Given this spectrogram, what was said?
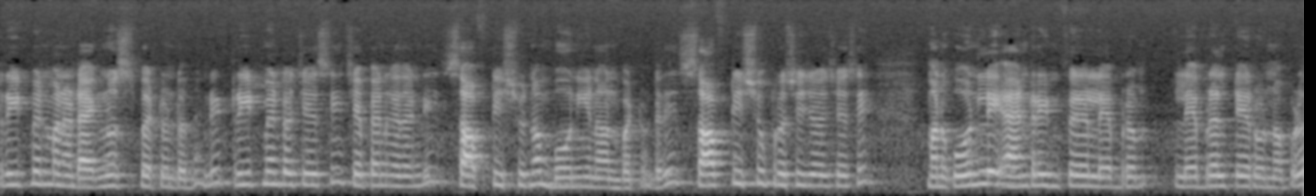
ట్రీట్మెంట్ మన డయాగ్నోసిస్ బట్టి ఉంటుందండి. ట్రీట్మెంట్ వచ్చేసి చెప్పాను కదండి సాఫ్ట్ టిష్యూన బోనియన్ అని బట్టి ఉంటుంది. సాఫ్ట్ టిష్యూ ప్రొసీజర్ వచ్చేసి మనకు only anterior inferior labrum labral tear ఉన్నప్పుడు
